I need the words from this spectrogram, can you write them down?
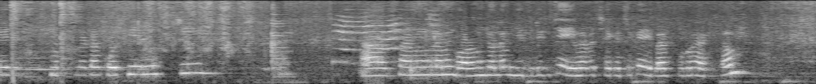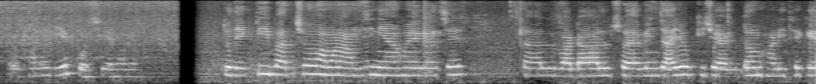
এই যে মশলাটা কষিয়ে নিচ্ছি। আর সয়াবিনগুলো আমি গরম জলে ভিজে রেখেছি এইভাবে ছেঁকে ছেঁকে এবার পুরো একদম ওখানে দিয়ে কষিয়ে নেব। তো দেখতেই পাচ্ছ, আমার আমসি নেওয়া হয়ে গেছে। চাল বা ডাল, সয়াবিন, যাই হোক, কিছু একদম হাঁড়ি থেকে।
